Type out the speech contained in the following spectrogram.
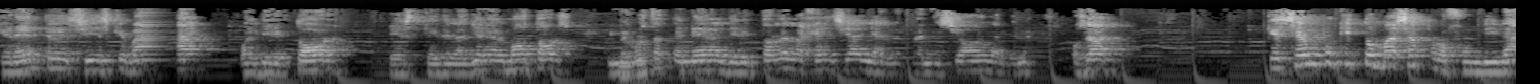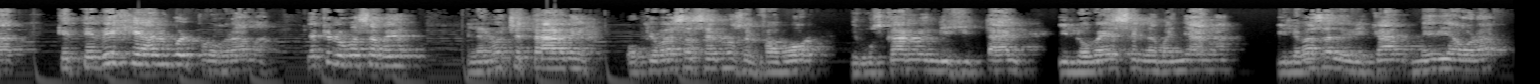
gerente, si es que va, o al director este, de la General Motors. Y me gusta tener al director de la agencia y a la planeación. O sea, que sea un poquito más a profundidad, que te deje algo el programa, ya que lo vas a ver en la noche tarde o que vas a hacernos el favor de buscarlo en digital y lo ves en la mañana y le vas a dedicar media hora,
